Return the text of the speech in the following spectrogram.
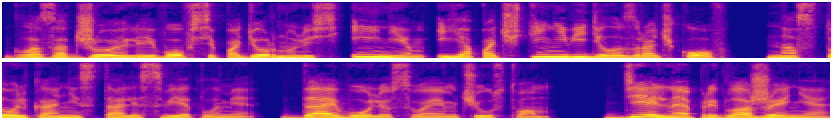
Глаза Джоэля и вовсе подернулись инием, и я почти не видела зрачков. Настолько они стали светлыми. Дай волю своим чувствам. Дельное предложение.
